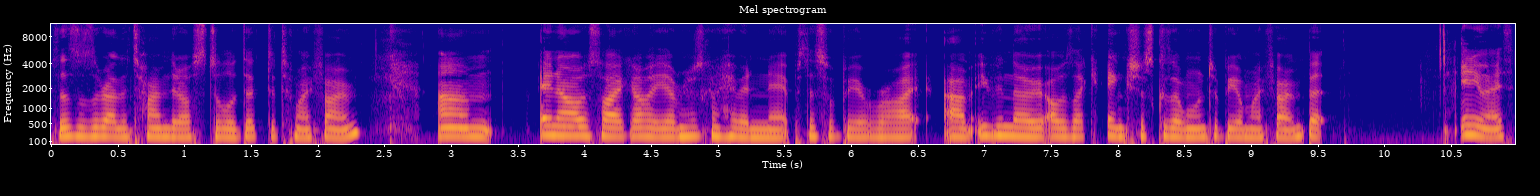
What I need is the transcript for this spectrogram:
So this was around the time that I was still addicted to my phone. Um, and I was like, oh yeah, I'm just gonna have a nap. This will be alright. Um, even though I was like anxious because I wanted to be on my phone, but anyways,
